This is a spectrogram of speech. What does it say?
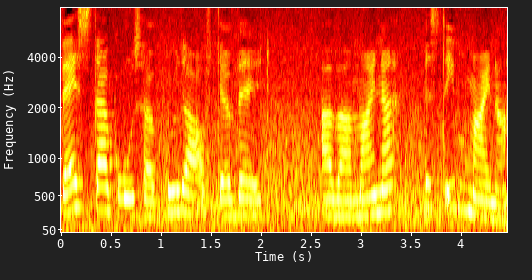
bester großer Brüder auf der Welt. Aber meiner ist eben meiner.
